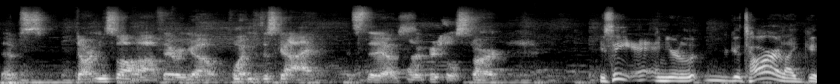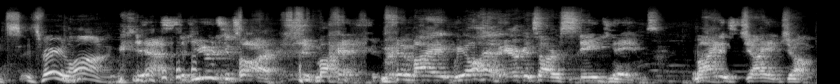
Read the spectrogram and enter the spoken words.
That's starting the saw off. There we go. Pointing to the sky. It's the uh, unofficial start. You see, and your guitar, like it's it's very long. Yes, the huge guitar. My, my, we all have air guitar stage names. Mine is Giant Junk.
